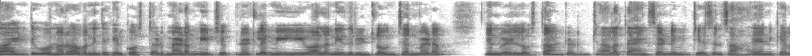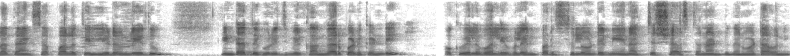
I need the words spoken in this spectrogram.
ఆ ఇంటి ఓనర్ అవని దగ్గరికి వస్తాడు. మేడం మీరు చెప్పినట్లే మీ వాళ్ళని ఎదురింట్లో ఉంచాను మేడం. నేను వెళ్ళి వస్తా అంటాడు. చాలా థ్యాంక్స్ అండి. మీరు చేసిన సహాయానికి ఎలా థ్యాంక్స్ చెప్పాలో తెలియడం లేదు. ఇంటి అద్దె గురించి మీరు కంగారు పడకండి. ఒకవేళ వాళ్ళు ఇవ్వలేని పరిస్థితుల్లో ఉంటే నేను అడ్జస్ట్ చేస్తాను అంటుంది అనమాట అవని.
